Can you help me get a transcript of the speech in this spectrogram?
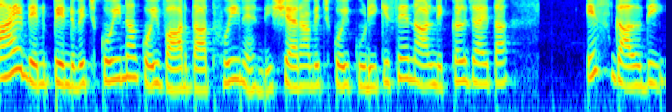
ਆਏ ਦਿਨ ਪਿੰਡ ਵਿੱਚ ਕੋਈ ਨਾ ਕੋਈ ਵਾਰਦਾਤ ਹੋਈ ਰਹਿੰਦੀ। ਸ਼ਹਿਰਾਂ ਵਿੱਚ ਕੋਈ ਕੁੜੀ ਕਿਸੇ ਨਾਲ ਨਿਕਲ ਜਾਏ ਤਾਂ ਇਸ ਗੱਲ ਦੀ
